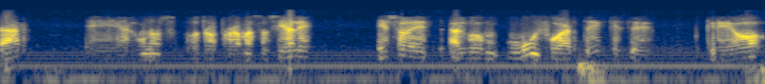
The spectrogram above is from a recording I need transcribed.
eh, algunos otros programas sociales. Eso es algo muy fuerte que se creó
